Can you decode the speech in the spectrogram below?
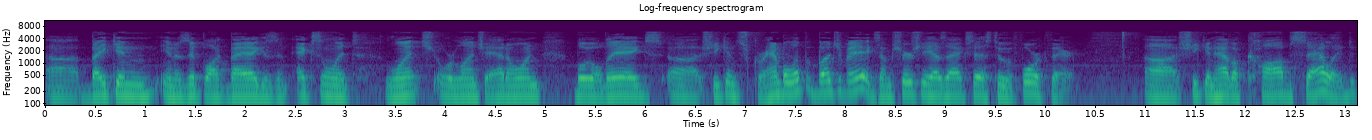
uh, bacon in a Ziploc bag is an excellent lunch or lunch add-on. Boiled eggs. Uh, she can scramble up a bunch of eggs. I'm sure she has access to a fork there. Uh, she can have a Cobb salad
